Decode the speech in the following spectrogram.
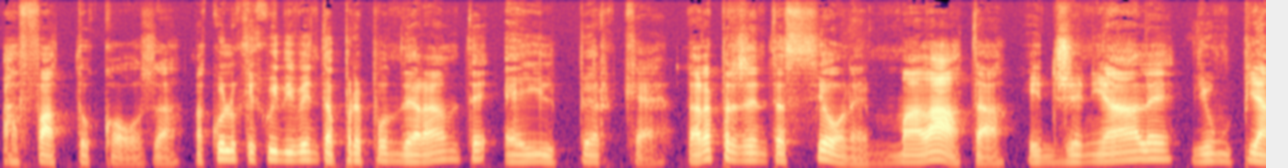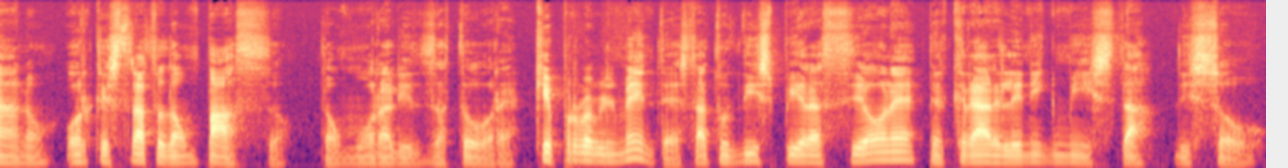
ha fatto cosa, ma quello che qui diventa preponderante è il perché. La rappresentazione malata e geniale di un piano orchestrato da un passo, da un moralizzatore, che probabilmente è stato di ispirazione per creare l'enigmista di Saw.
